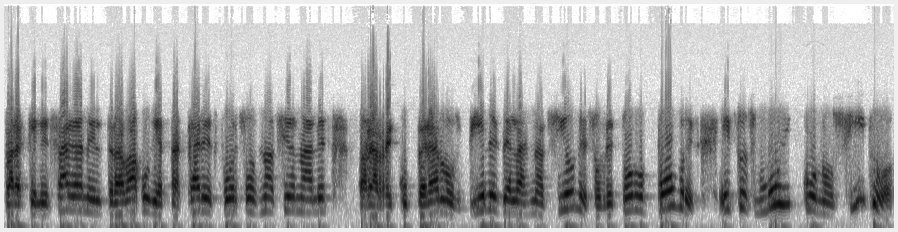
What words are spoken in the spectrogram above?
para que les hagan el trabajo de atacar esfuerzos nacionales para recuperar los bienes de las naciones, sobre todo pobres. Esto es muy conocido.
